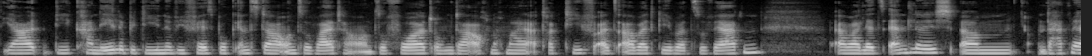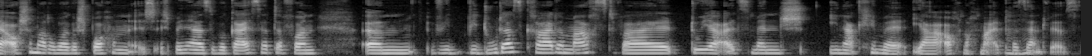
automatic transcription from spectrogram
ja die Kanäle bediene wie Facebook, Insta und so weiter und so fort, um da auch nochmal attraktiv als Arbeitgeber zu werden. Aber letztendlich, ähm, und da hatten wir ja auch schon mal drüber gesprochen, ich, ich bin ja so begeistert davon, ähm, wie, wie du das gerade machst, weil du ja als Mensch Ina Kimmel ja auch nochmal mhm. präsent wirst.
